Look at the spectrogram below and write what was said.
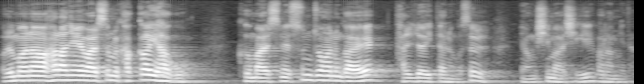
얼마나 하나님의 말씀을 가까이 하고 그 말씀에 순종하는가에 달려 있다는 것을 명심하시기 바랍니다.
